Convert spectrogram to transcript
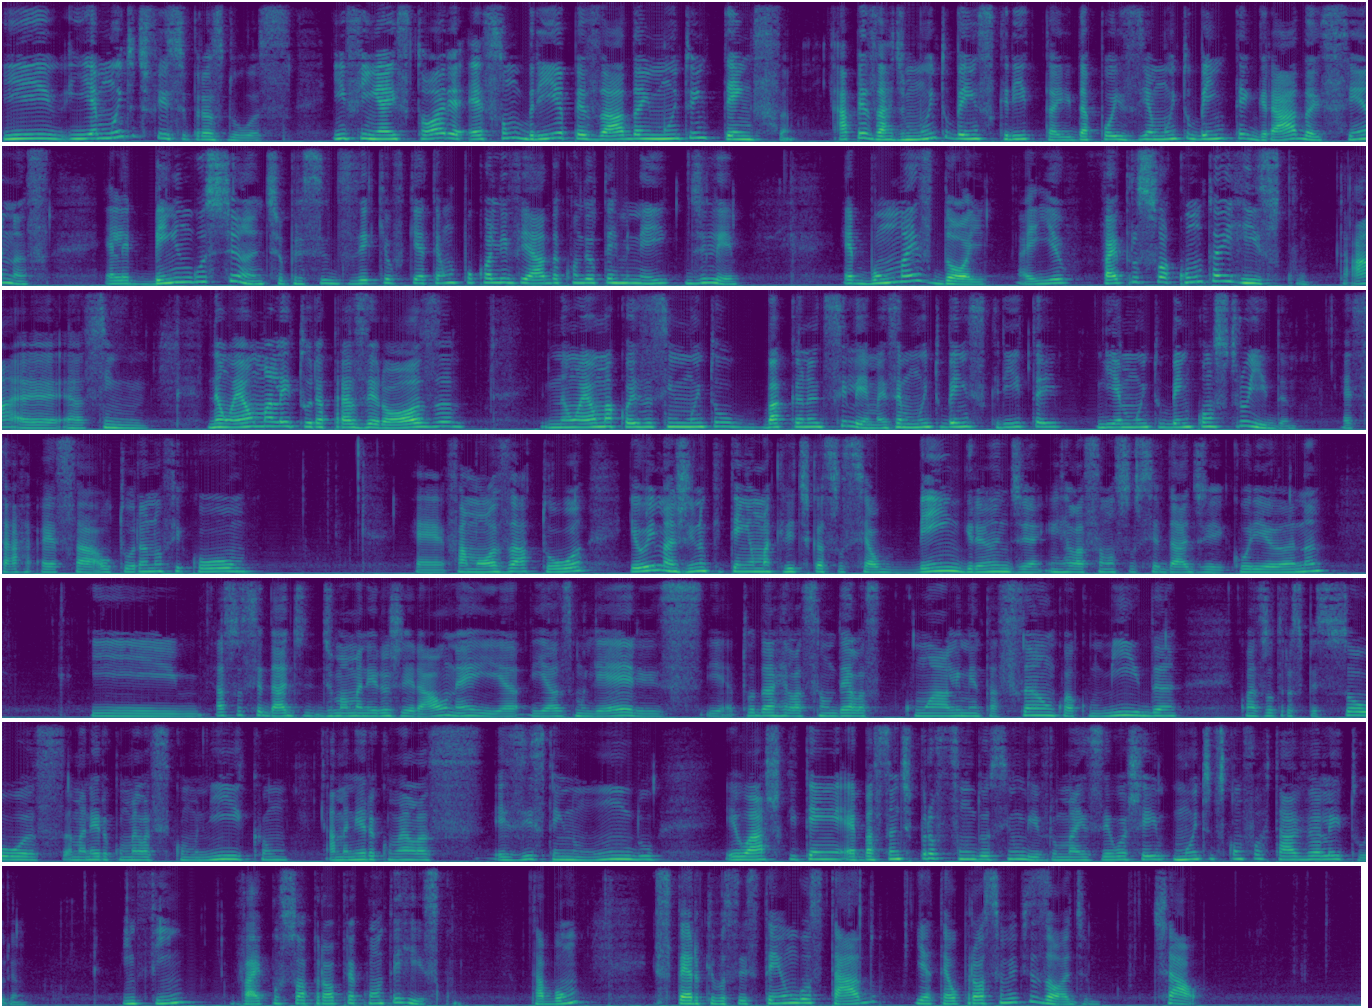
e, e é muito difícil para as duas. Enfim, a história é sombria, pesada e muito intensa. apesar de muito bem escrita e da poesia muito bem integrada às cenas, ela é bem angustiante. Eu preciso dizer que eu fiquei até um pouco aliviada quando eu terminei de ler. É bom, mas dói. Aí vai para sua conta e risco, tá? É, é, assim, não é uma leitura prazerosa, não é uma coisa assim muito bacana de se ler, mas é muito bem escrita e, e é muito bem construída. Essa, essa autora não ficou é, famosa à toa. Eu imagino que tenha uma crítica social bem grande em relação à sociedade coreana e a sociedade de uma maneira geral, né? E, a, e as mulheres e a, toda a relação delas com a alimentação, com a comida, com as outras pessoas, a maneira como elas se comunicam, a maneira como elas existem no mundo. Eu acho que tem é bastante profundo assim o livro, mas eu achei muito desconfortável a leitura. Enfim, vai por sua própria conta e risco, tá bom? Espero que vocês tenham gostado e até o próximo episódio. Tchau!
